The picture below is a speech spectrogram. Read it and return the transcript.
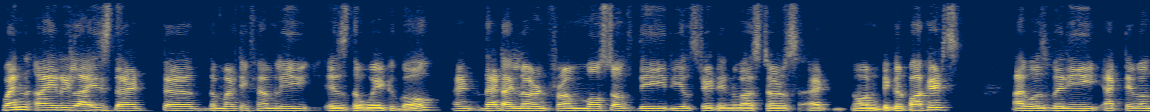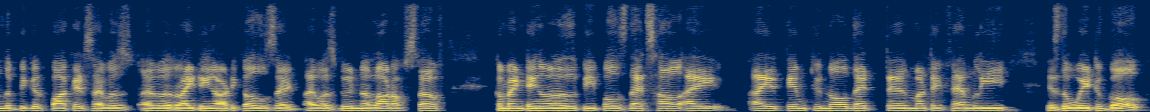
When I realized that uh, the multifamily is the way to go, and that I learned from most of the real estate investors at on BiggerPockets I was very active on the BiggerPockets. I was I was writing articles. I, I was doing a lot of stuff, commenting on other people's. That's how I I came to know that uh, multifamily is the way to go.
